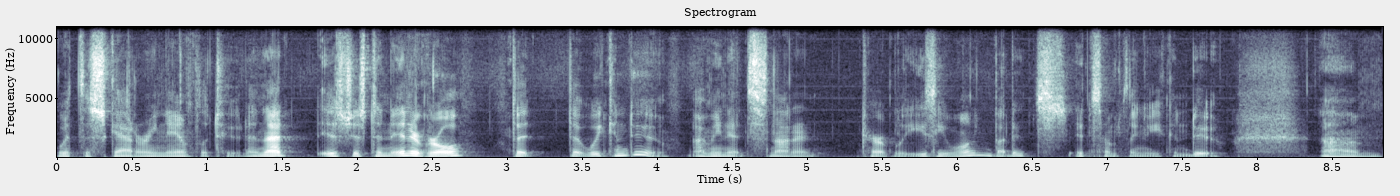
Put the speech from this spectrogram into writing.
with the scattering amplitude. And that is just an integral that, that we can do. I mean, it's not a terribly easy one, but it's it's something you can do. Um,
